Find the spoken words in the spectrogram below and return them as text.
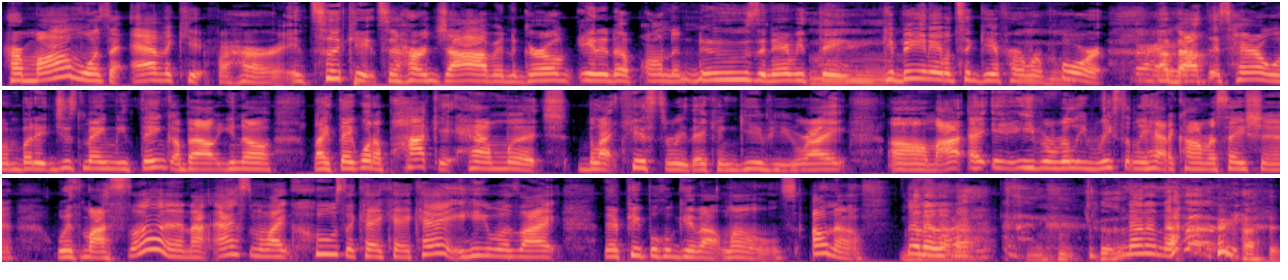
Her mom was an advocate for her and took it to her job, and the girl ended up on the news and everything, being able to give her report about this heroine. But it just made me think about you know like they want to pocket how much Black history they can give you, right? Um, I, I even really recently had a conversation with my son, and I asked him like, "Who's the KKK?" He was like, "They're people who give out loans." Oh no, no, no, no, no, no, no, no.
